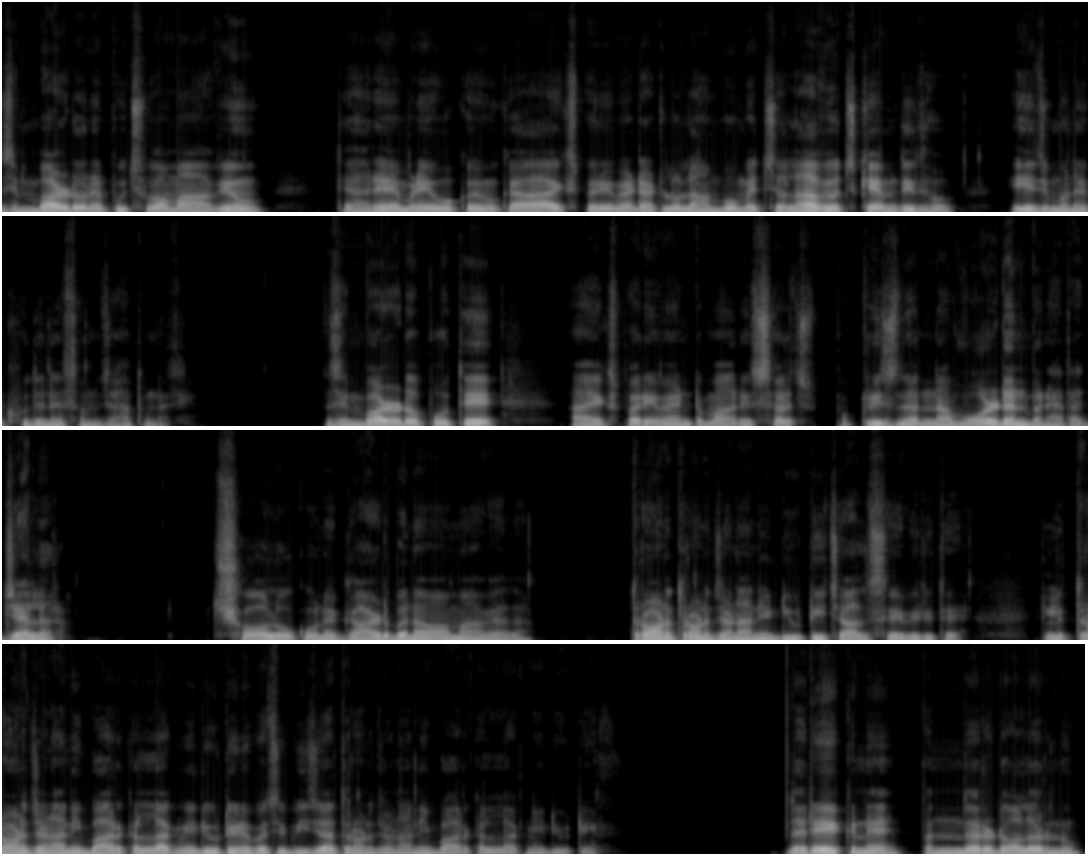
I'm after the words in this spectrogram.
ઝિમ્બાર્ડોને પૂછવામાં આવ્યું, ત્યારે એમણે એવું કહ્યું કે આ એક્સપેરિમેન્ટ આટલો લાંબો મેં ચલાવ્યો જ કેમ દીધો એ જ મને ખુદને સમજાતું નથી. ઝિમ્બાર્ડો પોતે આ એક્સપેરિમેન્ટમાં રિસર્ચ પ્રિઝનરના વોર્ડન બન્યા હતા, જેલર. છ લોકોને ગાર્ડ બનાવવામાં આવ્યા હતા. ત્રણ ત્રણ જણાની ડ્યુટી ચાલશે એવી રીતે. એટલે ત્રણ જણાની બાર કલાકની ડ્યુટી ને પછી બીજા ત્રણ જણાની બાર કલાકની ડ્યુટી દરેકને પંદર ડોલરનું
